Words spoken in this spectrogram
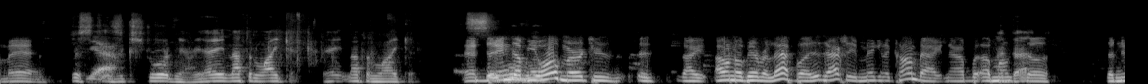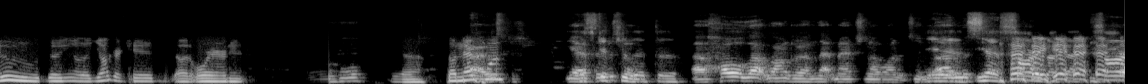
man. Just Yeah. is extraordinary. There ain't nothing like it. There ain't nothing like it. And the Super NWO merch is, is like I don't know if it ever left, but it's actually making a comeback now. But amongst the the new, the you know, the younger kids that are wearing it. Mhm. Yeah. So next right, one. let's- Yeah, Let's so get to was that. Uh, a whole lot longer on that match than I wanted to. yeah, Um, yeah. Sorry about that. Sorry.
